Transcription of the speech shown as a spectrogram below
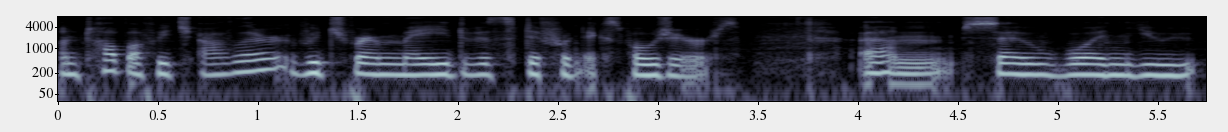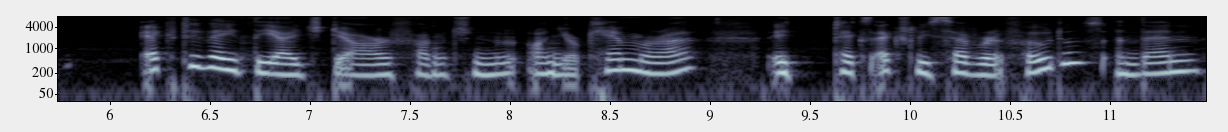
on top of each other, which were made with different exposures. Um, so when you activate the HDR function on your camera, it takes actually several photos and then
